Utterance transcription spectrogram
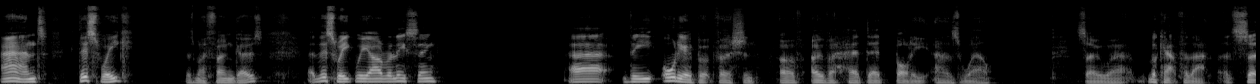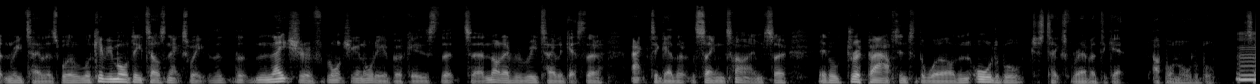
And this week, as my phone goes, uh, this week we are releasing the audiobook version of Overhead Dead Body as well. So uh, look out for that. At certain retailers will we'll give you more details next week. The, the, the nature of launching an audiobook is that uh, not every retailer gets their act together at the same time. So it'll drip out into the world, and Audible just takes forever to get up on Audible. So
